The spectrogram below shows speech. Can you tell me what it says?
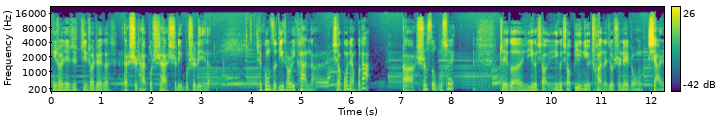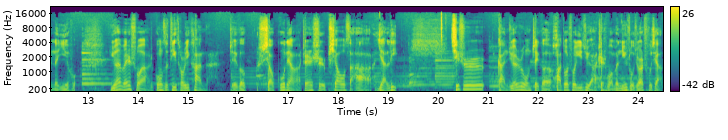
你说这这，你说这个，失态不失态，失礼不失礼的。这公子低头一看呢，小姑娘不大，啊，十四五岁。这个一个小一个小婢女穿的就是那种下人的衣服。原文说啊，这公子低头一看呢，这个小姑娘啊，真是飘洒艳丽。其实感觉用这个话多说一句啊，这是我们女主角出现了。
